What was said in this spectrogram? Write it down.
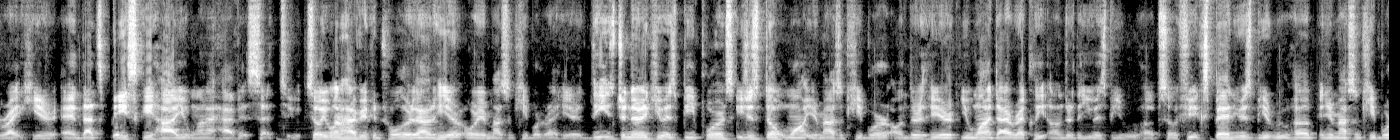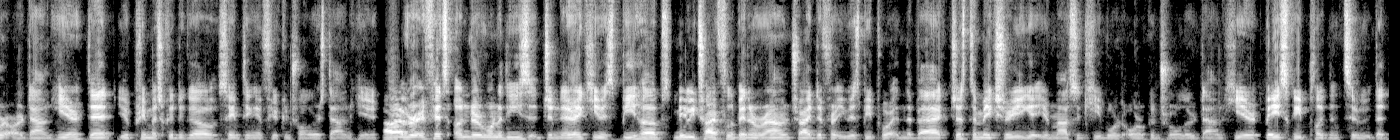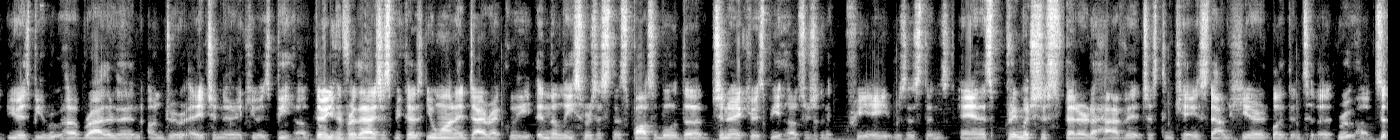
right here and that's basically how you want to have it set to. So you want to have your controller down here or your mouse and keyboard right here. These generic USB ports, you just don't want your mouse and keyboard under here. You want it directly under the USB root hub. So if you expand USB root hub and your mouse and keyboard are down here, then you're pretty much good to go. Same thing if your controller is down here. However, if it's under one of these generic USB hubs, maybe try flipping around, try a different USB port in the back just to make sure you get your mouse and keyboard or controller down here, basically plugged into the USB root hub rather than under a generic USB hub. The reason for that is just because you want it directly in the least resistance possible. The generic USB hubs are just going to create resistance and it's pretty much just better to have it just in case down here plugged into the root hub. So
